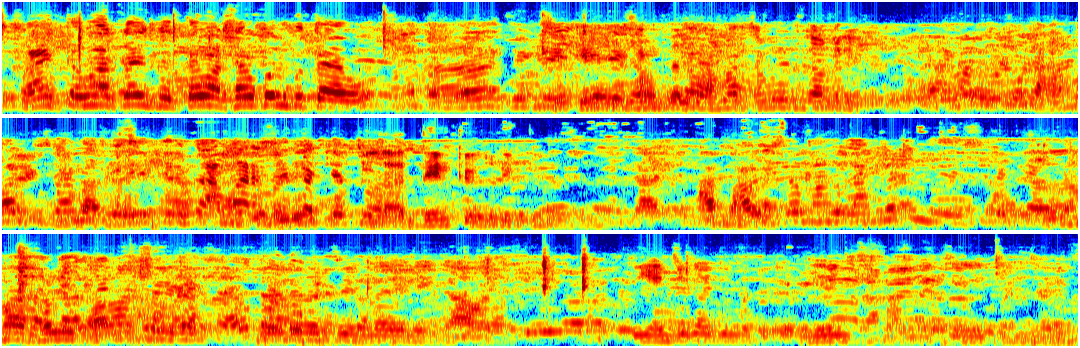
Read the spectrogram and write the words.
काय तमार काय तमार सब कोण कुत्ता यांची काय किंमत आहे? यांची सांगायची पंचेचाळीस.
